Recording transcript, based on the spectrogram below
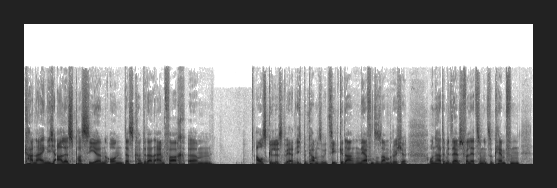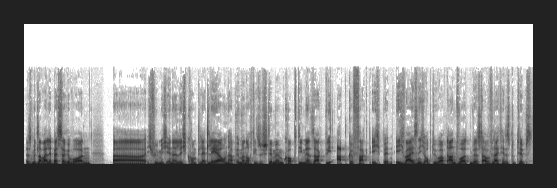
kann eigentlich alles passieren und das könnte dann einfach, ähm, ausgelöst werden. Ich bekam Suizidgedanken, Nervenzusammenbrüche und hatte mit Selbstverletzungen zu kämpfen. Das ist mittlerweile besser geworden. Äh, ich fühle mich innerlich komplett leer und habe immer noch diese Stimme im Kopf, die mir sagt, wie abgefuckt ich bin. Ich weiß nicht, ob du überhaupt antworten wirst, aber vielleicht hättest du Tipps,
